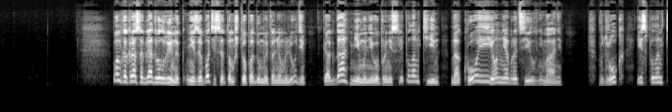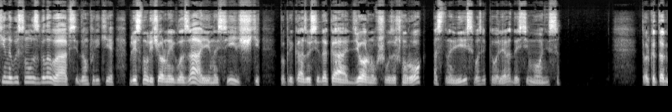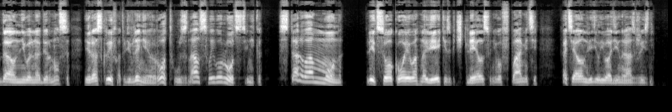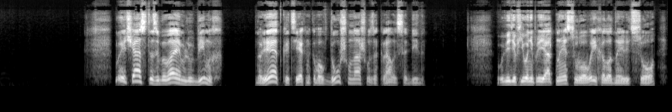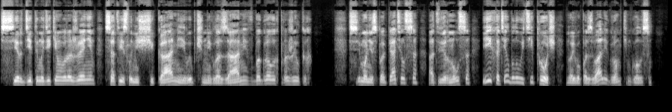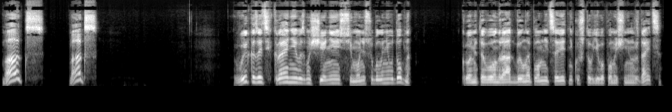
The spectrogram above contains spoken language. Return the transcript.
Он как раз оглядывал рынок, не заботясь о том, что подумают о нем люди, когда мимо него пронесли паланкин, на кои он не обратил внимания. Вдруг из паланкина высунулась голова в седом парике, блеснули черные глаза, и носильщики — по приказу седока, дернувшего за шнурок, остановились возле кавалера де Симониса. Только тогда он невольно обернулся и, раскрыв от удивления рот, узнал своего родственника, старого Аммона, лицо коего навеки запечатлелось у него в памяти, хотя он видел его один раз в жизни. Мы часто забываем любимых, но редко тех, на кого в душу нашу закралась обида. Увидев его неприятное, суровое и холодное лицо, с сердитым и диким выражением, с отвислыми щеками и выпученными глазами в багровых прожилках, Симонис попятился, отвернулся и хотел было уйти прочь, но его позвали громким голосом. «Макс! Макс!» Выказать крайнее возмущение Симонису было неудобно. Кроме того, он рад был напомнить советнику, что в его помощи не нуждается.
